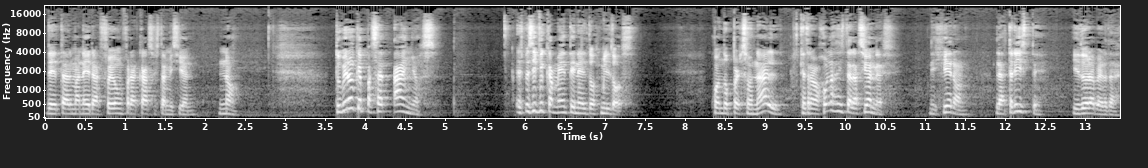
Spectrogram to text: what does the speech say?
de tal manera fue un fracaso esta misión. No. Tuvieron que pasar años, específicamente en el 2002, cuando personal que trabajó en las instalaciones dijeron la triste y dura verdad.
